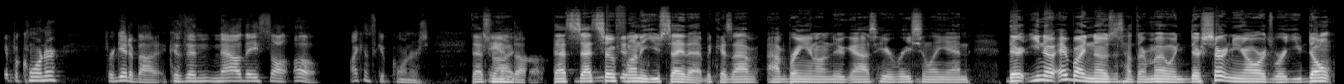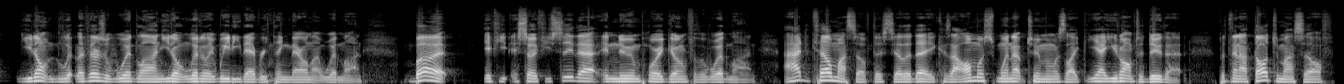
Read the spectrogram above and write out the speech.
skip a corner, forget about it. Cause then now they saw, oh, I can skip corners. That's And, right. uh, That's that's so funny you say that because I've I'm bringing on new guys here recently, and there you know everybody knows this out there mowing. There's certain yards where you don't you don't if there's a wood line, you don't literally weed eat everything there on that wood line. But if you so if you see that a new employee going for the wood line, I had to tell myself this the other day because I almost went up to him and was like, "Yeah, you don't have to do that." But then I thought to myself,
